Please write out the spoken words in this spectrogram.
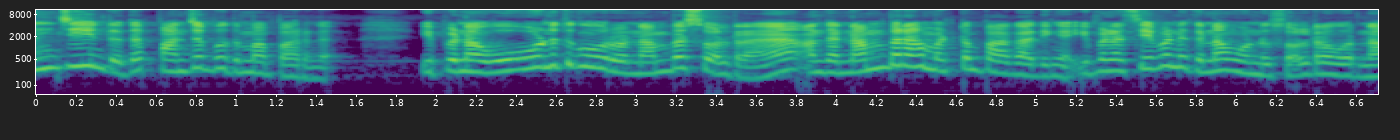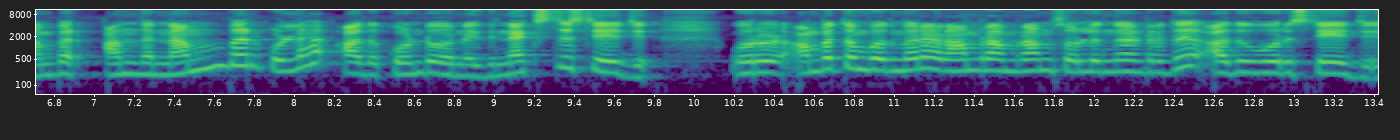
அஞ்சுன்றதை பஞ்சபூதமாக பாருங்கள் இப்போ நான் ஒவ்வொன்றுத்துக்கும் ஒரு நம்பர் சொல்கிறேன் அந்த நம்பராக மட்டும் பார்க்காதீங்க. இப்போ நான் சிவனுக்குன்னா ஒன்று சொல்கிறேன் ஒரு நம்பர் அந்த நம்பருக்குள்ளே அதை கொண்டு வரணும். இது நெக்ஸ்ட் ஸ்டேஜ் ஒரு ஐம்பத்தொம்போது முறை ராம் ராம் ராம் சொல்லுங்கன்றது அது ஒரு ஸ்டேஜ்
